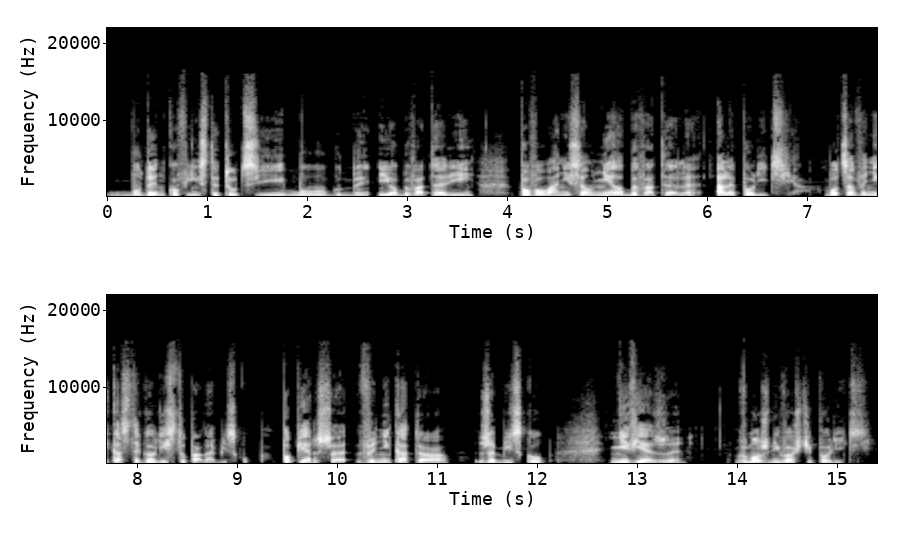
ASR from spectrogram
budynków, instytucji i obywateli powołani są nie obywatele, ale policja. Bo co wynika z tego listu pana biskupa? Po pierwsze, wynika to, że biskup nie wierzy w możliwości policji.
